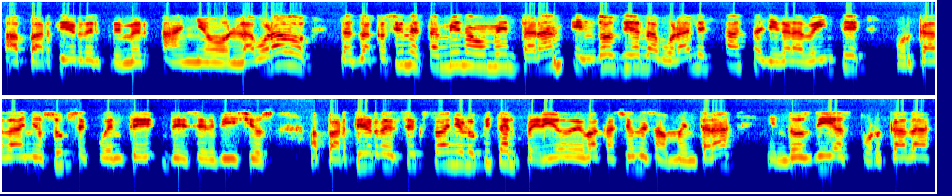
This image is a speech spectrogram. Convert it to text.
a partir del primer año laborado. Las vacaciones también aumentarán en dos días laborales hasta llegar a 20 por cada año subsecuente de servicios. A partir del sexto año, Lupita, el periodo de vacaciones aumentará en dos días por cada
